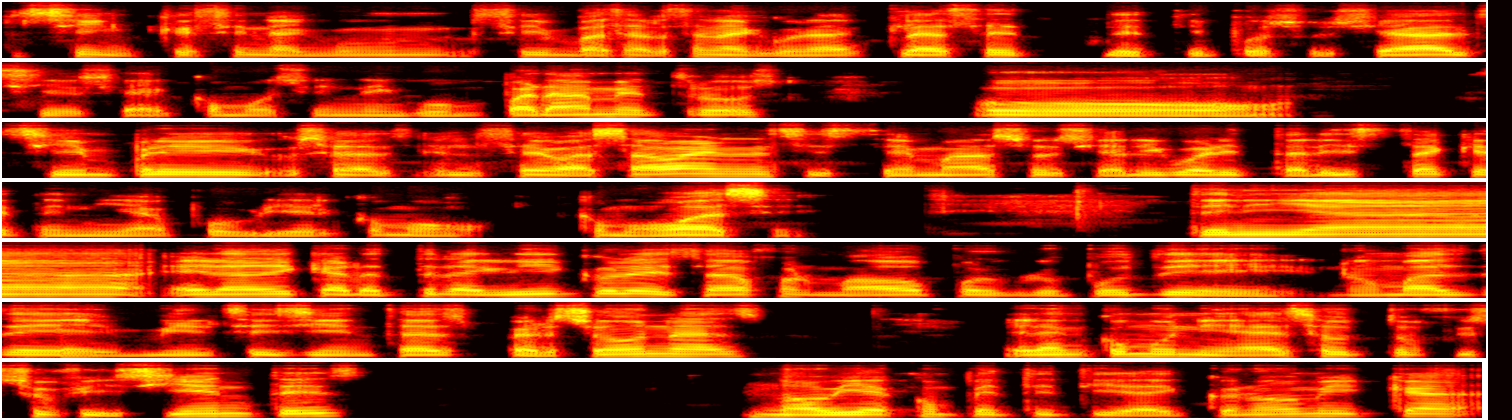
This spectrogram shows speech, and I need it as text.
sin que sin algún, sin basarse en alguna clase de tipo social, sí, o sea, como sin ningún parámetros, o siempre, o sea, él se basaba en el sistema social igualitarista que tenía Fourier como, como base. Tenía, era de carácter agrícola estaba formado por grupos de no más de 1.600 personas. Eran comunidades autosuficientes, no había competitividad económica,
